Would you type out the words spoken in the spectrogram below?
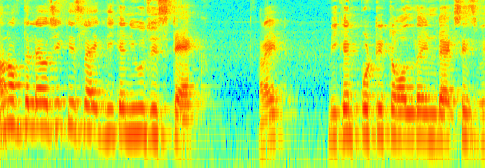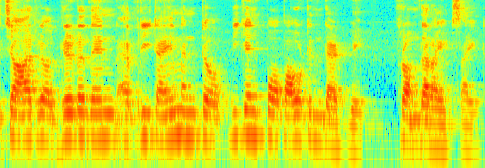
one of the logic is like we can use a stack right? We can put it all the indexes which are uh, greater than every time and uh, we can pop out in that way from the right side.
